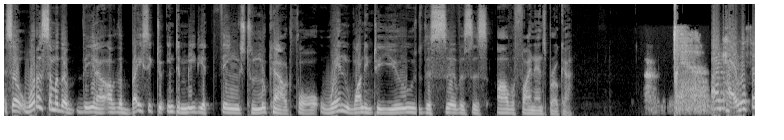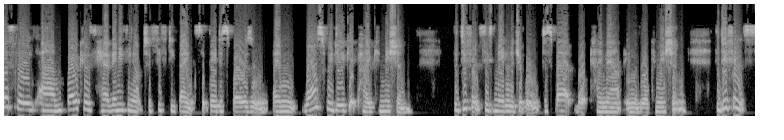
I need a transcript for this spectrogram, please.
So, what are some of the, the you know of the basic to intermediate things to look out for when wanting to use the services of a finance broker? Okay, well, firstly, um, brokers have anything up to 50 banks at their disposal, and whilst we do get paid commission, the difference is negligible despite what came out in the Royal Commission. The difference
